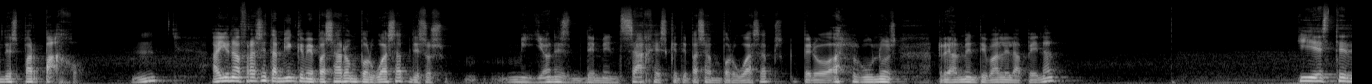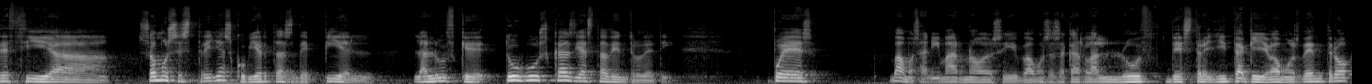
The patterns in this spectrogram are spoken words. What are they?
desparpajo. Hay una frase también que me pasaron por WhatsApp, de esos millones de mensajes que te pasan por WhatsApp, pero algunos realmente vale la pena. Y este decía, somos estrellas cubiertas de piel, la luz que tú buscas ya está dentro de ti. Pues vamos a animarnos y vamos a sacar la luz de estrellita que llevamos dentro.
